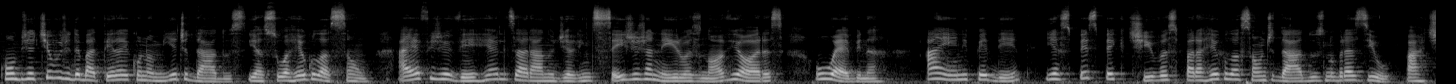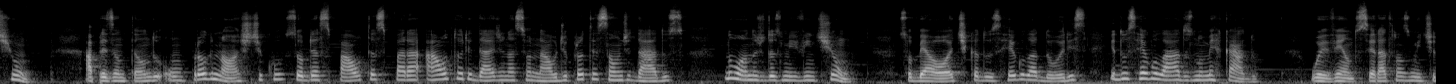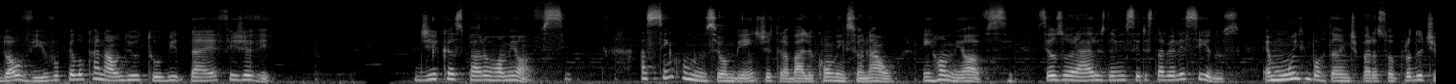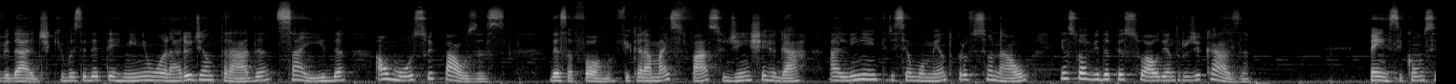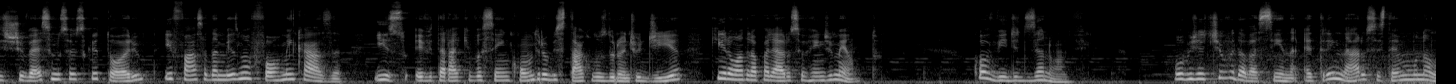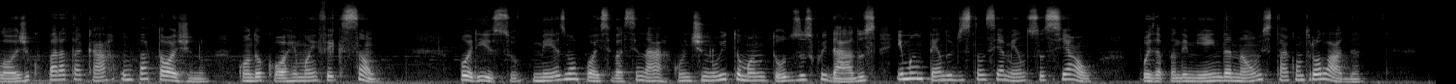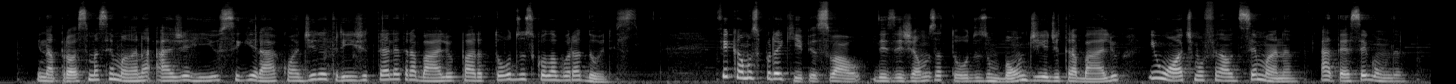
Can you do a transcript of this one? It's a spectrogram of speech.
Com o objetivo de debater a economia de dados e a sua regulação, a FGV realizará no dia 26 de janeiro, às 9 horas, o webinar ANPD e as perspectivas para a regulação de dados no Brasil, parte 1, apresentando um prognóstico sobre as pautas para a Autoridade Nacional de Proteção de Dados no ano de 2021, sob a ótica dos reguladores e dos regulados no mercado o evento será transmitido ao vivo pelo canal do YouTube da FGV. Dicas para o home office. Assim como no seu ambiente de trabalho convencional, em home office, seus horários devem ser estabelecidos É muito importante para sua produtividade que você determine um horário de entrada, saída, almoço e pausas. Dessa forma, ficará mais fácil de enxergar a linha entre seu momento profissional e a sua vida pessoal dentro de casa. Pense como se estivesse no seu escritório e faça da mesma forma em casa. Isso evitará que você encontre obstáculos durante o dia que irão atrapalhar o seu rendimento. Covid-19 O objetivo da vacina é treinar o sistema imunológico para atacar um patógeno quando ocorre uma infecção. Por isso, mesmo após se vacinar, continue tomando todos os cuidados e mantendo o distanciamento social, pois a pandemia ainda não está controlada. E na próxima semana, a AG Rio seguirá com a diretriz de teletrabalho para todos os colaboradores. Ficamos por aqui, pessoal. Desejamos a todos um bom dia de trabalho e um ótimo final de semana. Até segunda!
